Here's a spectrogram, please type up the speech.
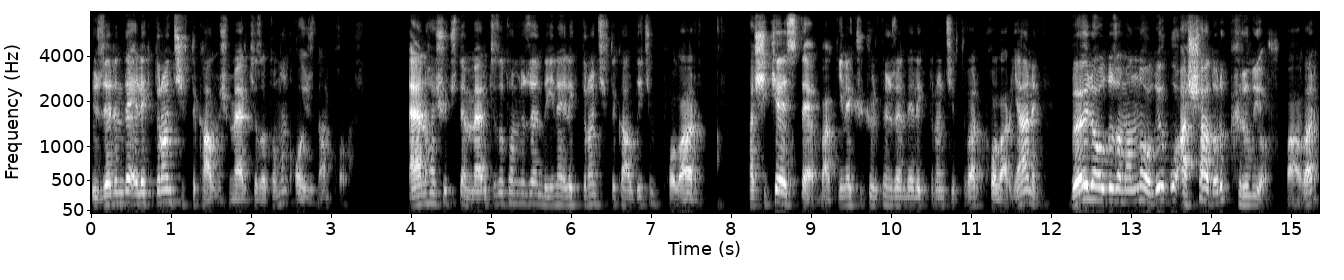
üzerinde elektron çifti kalmış merkez atomun o yüzden polar. NH3'te merkez atomun üzerinde yine elektron çifti kaldığı için polar. H2S'te bak yine kükürtün üzerinde elektron çifti var polar. Yani böyle olduğu zaman ne oluyor? Bu aşağı doğru kırılıyor bağlar.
